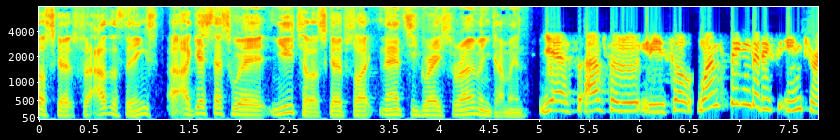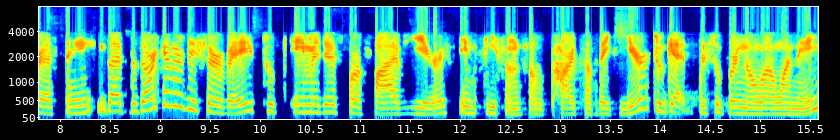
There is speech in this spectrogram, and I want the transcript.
telescopes for other things. I guess that's where new telescopes like Nancy Grace Roman come in. Yes, absolutely. So one thing that is interesting that the Dark Energy Survey took images for five years in seasons or parts of the year to get the supernova 1A.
